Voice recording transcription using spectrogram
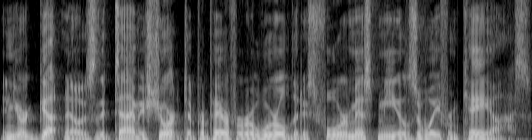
And your gut knows that time is short to prepare for a world that is four missed meals away from chaos.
